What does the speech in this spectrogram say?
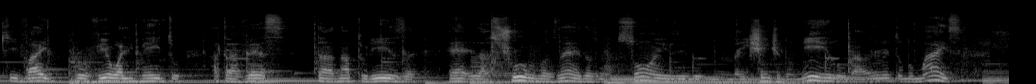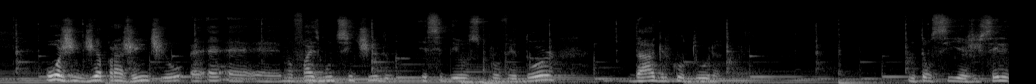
que vai prover o alimento através da natureza, é, das chuvas, né, das monções, do, da enchente do Nilo da, e tudo mais, hoje em dia para a gente é, é, é, não faz muito sentido esse Deus provedor da agricultura. Então, se, se ele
